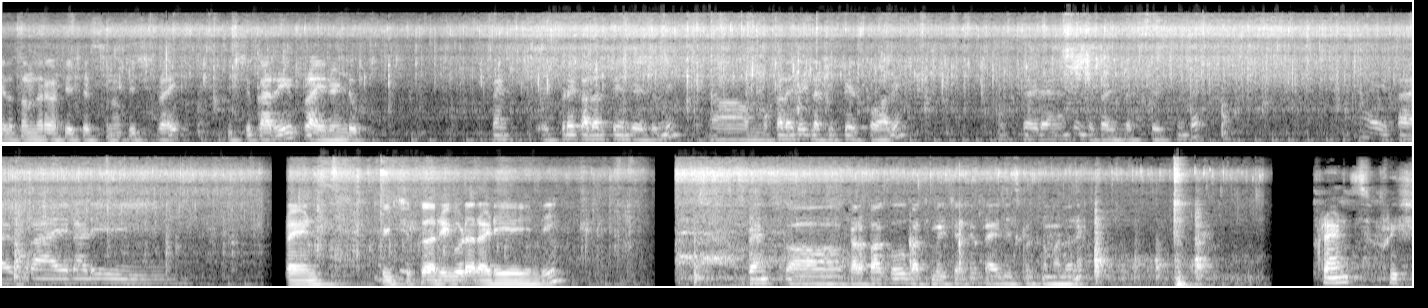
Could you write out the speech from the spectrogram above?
ఇలా తొందరగా చేసేస్తున్నాం. Fish fry fish curry fry రెండు. ఫ్రెండ్స్ ఇప్పుడే కలర్ చేంజ్ అవుతుంది. ముక్కలు అయితే ఇట్లా తిప్పేసుకోవాలి ఒక సైడ్ అయినాక ఇంకో సైడ్ ఇట్లా తిప్పేసుకుంటే fry fry ready. Friends fish curry కూడా రెడీ అయింది ఫ్రెండ్స్ కరపాకు పచ్చిమిర్చి అయితే ఫ్రై చేసుకుంటున్నాం అలానే ఫ్రెండ్స్ ఫిష్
